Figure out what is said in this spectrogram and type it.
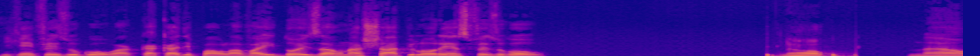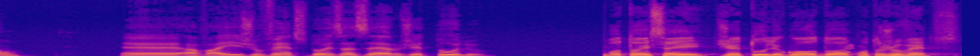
e quem fez o gol. A Cacá de Paula vai 2x1 um na Chape, Lourenço fez o gol. Não. Não. É, Havaí Juventus, 2 a 0 Getúlio. Botou esse aí, Getúlio, gol do, contra o Juventus.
